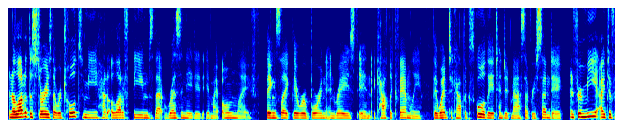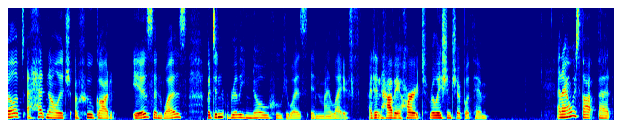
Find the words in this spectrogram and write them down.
And a lot of the stories that were told to me had a lot of themes that resonated in my own life. Things like they were born and raised in a Catholic family, they went to Catholic school, they attended Mass every Sunday. And for me, I developed a head knowledge of who God is and was, but didn't really know who He was in my life. I didn't have a heart relationship with Him. And I always thought that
